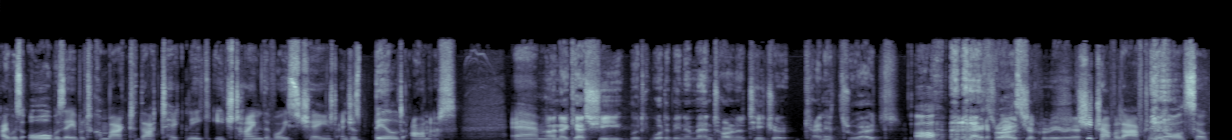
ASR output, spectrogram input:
I was always able to come back to that technique each time the voice changed and just build on it. Um, And I guess she would, would have been a mentor and a teacher kind of throughout. Oh, Throughout question. your career, yeah? She travelled after me also.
